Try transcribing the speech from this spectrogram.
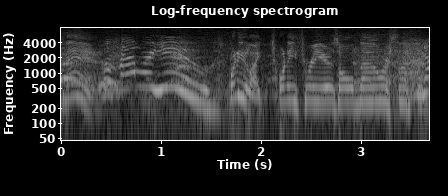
Man, Well, how are you? what are you like, 23 years old now or something? No,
